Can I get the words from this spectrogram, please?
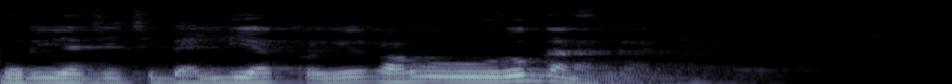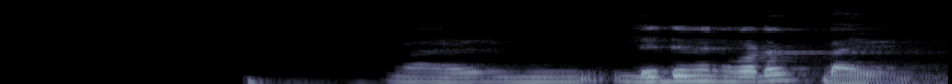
පොරි යදිච්ච බැල්ලියක් වගේ කවුරුත් ගණන් ගන්නවා. ලෙඩ වෙනකොටත් බය වෙනවා.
